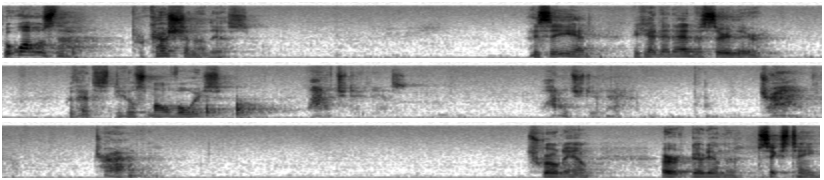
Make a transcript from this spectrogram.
But what was the percussion of this? You see, he had he had that adversary there with that still small voice. Why don't you do this? Why don't you do that? Try it. Try it. Scroll down, or go down to 16.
